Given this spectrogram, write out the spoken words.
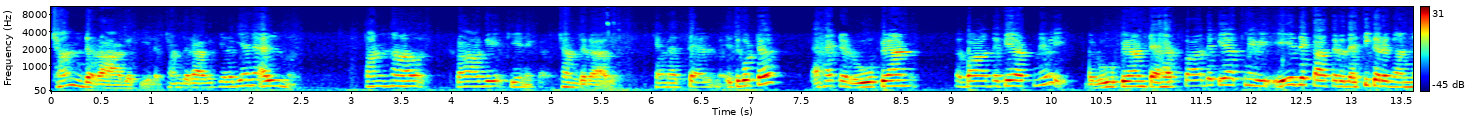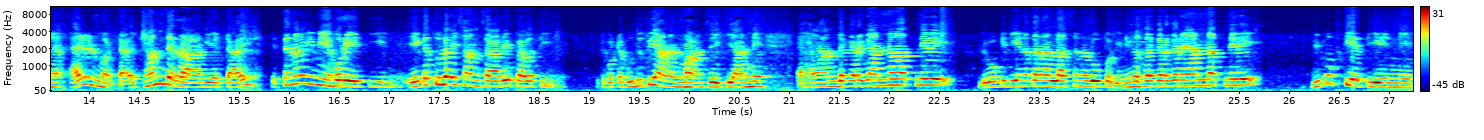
ඡන්ද රාග කියලා. ඡන්ද රාග කියලා කියන්නේ ඇල්ම. තණ්හාව රාගය කියන එක. ඡන්ද රාගය. කැමැත්ත ඇල්ම. එතකොට ඇහැට රූපයන් බාධකයක් නෙවෙයි. රූපයන්ට ඇහත් බාධකයක් නෙවෙයි. ඒ දෙක අතර ඇති කරගන්න ඇල්මටයි ඡන්ද රාගයටයි එතනයි මේ හොරේ තියෙන්නේ. ඒක තුලයි සංසාරේ පැවතින්නේ. එතකොට බුදු පියාණන් වහන්සේ කියන්නේ ඇහැ අන්ධ කරගන්නවත් නෙවෙයි. ලෝකේ තියෙන තරම් ලස්සන රූප විනිවස කර කර යන්නත් නෙවෙයි. විමුක්තිය තියෙන්නේ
